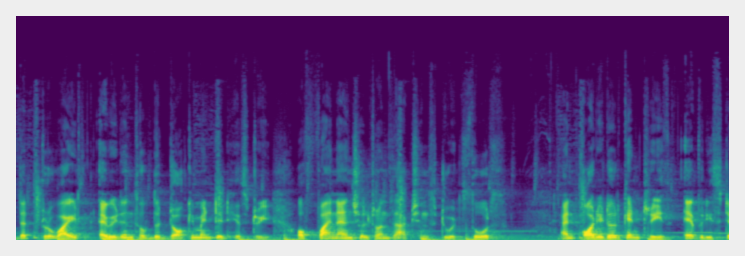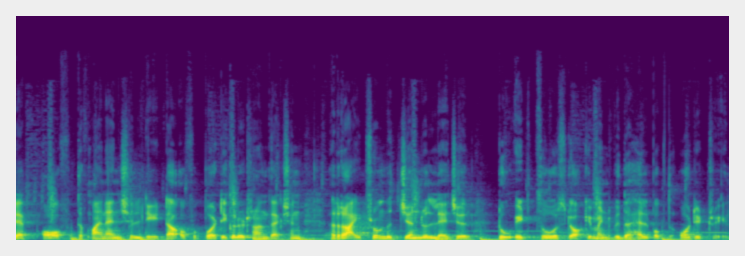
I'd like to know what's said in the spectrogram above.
that provides evidence of the documented history of financial transactions to its source. An auditor can trace every step of the financial data of a particular transaction right from the general ledger to its source document with the help of the audit trail.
